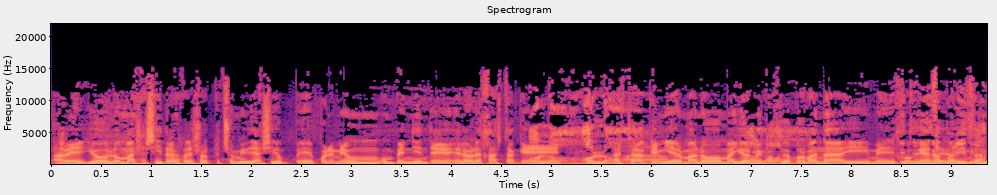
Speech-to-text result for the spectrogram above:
a ver, yo lo más así transgresor que he hecho en mi vida ha sido eh, ponerme un, un pendiente en la oreja hasta que hasta que mi hermano mayor me cogió por banda y me dijo hacer paliza. y,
